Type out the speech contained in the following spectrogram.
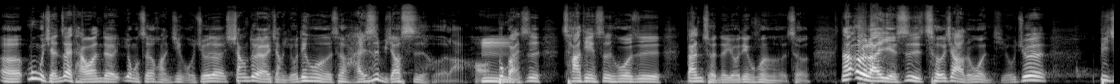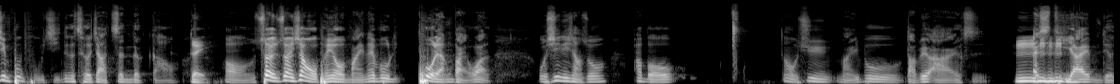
呃，目前在台湾的用车环境，我觉得相对来讲，油电混合车还是比较适合啦。哈、嗯，不管是插电式或是单纯的油电混合车，那二来也是车价的问题。我觉得，毕竟不普及，那个车价真的高。对，哦，算一算，像我朋友买那部破两百万，我心里想说，阿伯，那我去买一部 WRX、嗯、STI 就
